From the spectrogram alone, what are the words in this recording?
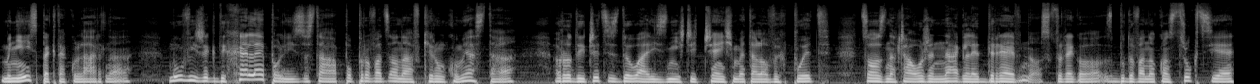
mniej spektakularna, mówi, że gdy Helepolis została poprowadzona w kierunku miasta, Rodyjczycy zdołali zniszczyć część metalowych płyt, co oznaczało, że nagle drewno, z którego zbudowano konstrukcję,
